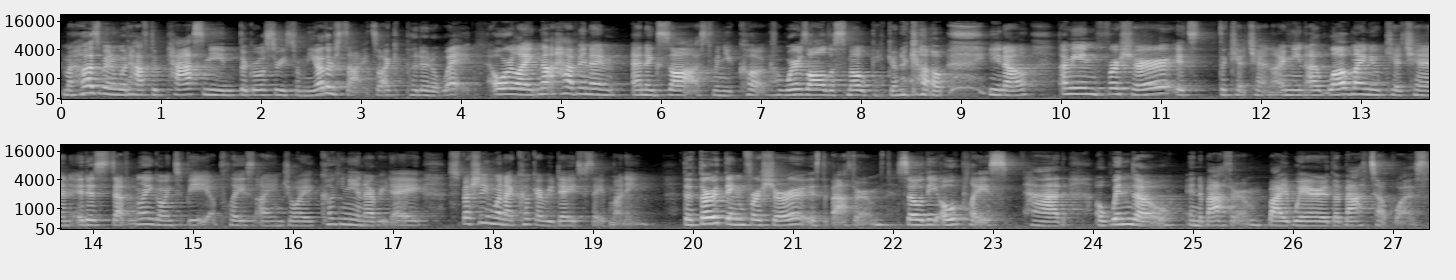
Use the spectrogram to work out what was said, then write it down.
My husband would have to pass me the groceries from the other side so I could put it away. Or like not having an, an exhaust when you cook. Where's all the smoke gonna go? You know? I mean, for sure, it's the kitchen. I mean, I love my new kitchen. It is definitely going to be a place I enjoy cooking in every day, especially when I cook every day to save money. The third thing for sure is the bathroom. So the old place had a window in the bathroom by where the bathtub was.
